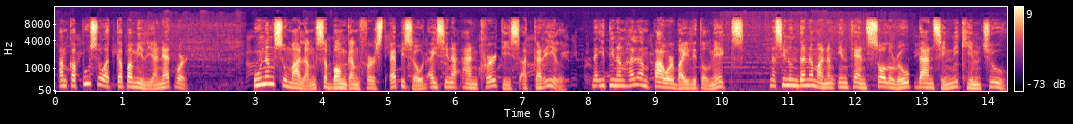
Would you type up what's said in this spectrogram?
ang Kapuso at Kapamilya Network. Unang sumalang sa bonggang first episode ay sina Ann Curtis at Karil, na itinanghal ang Power by Little Mix, na sinundan naman ng intense solo rope dancing ni Kim Chu.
